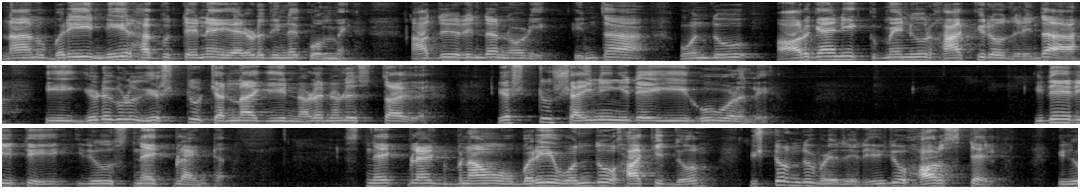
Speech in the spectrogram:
ನಾನು ಬರೀ ನೀರು ಹಾಕುತ್ತೇನೆ ಎರಡು ದಿನಕ್ಕೊಮ್ಮೆ. ಆದ್ದರಿಂದ ನೋಡಿ, ಇಂಥ ಒಂದು ಆರ್ಗ್ಯಾನಿಕ್ ಮೆನ್ಯೂರ್ ಹಾಕಿರೋದ್ರಿಂದ ಈ ಗಿಡಗಳು ಎಷ್ಟು ಚೆನ್ನಾಗಿ ನಳನಳಿಸ್ತಾ ಇವೆ ಎಷ್ಟು ಶೈನಿಂಗ್ ಇದೆ ಈ ಹೂಗಳಲ್ಲಿ ಇದೇ ರೀತಿ ಇದು ಸ್ನೇಕ್ ಪ್ಲ್ಯಾಂಟ್ ಸ್ನೇಕ್ ಪ್ಲ್ಯಾಂಟ್ ನಾವು ಬರೀ ಒಂದು ಹಾಕಿದ್ದು, ಇಷ್ಟೊಂದು ಬೆಳೆದಿದೆ. ಇದು ಹಾರ್ಸ್ ಟೈಲ್, ಇದು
